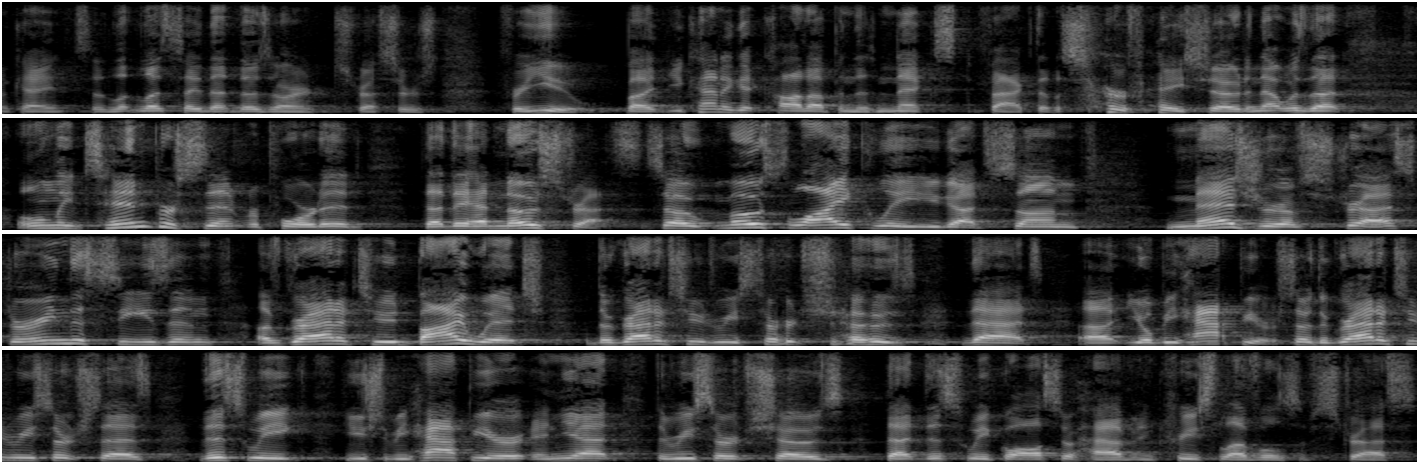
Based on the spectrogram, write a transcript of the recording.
Okay, so let, us say that those aren't stressors for you. But you kind of get caught up in the next fact that the survey showed, and that was that only 10% reported that they had no stress. So, most likely, you got some measure of stress during the season of gratitude, by which the gratitude research shows that uh, you'll be happier. So, the gratitude research says this week you should be happier, and yet the research shows that this week will also have increased levels of stress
